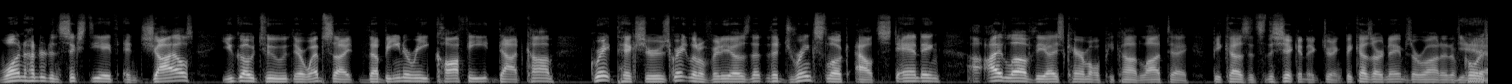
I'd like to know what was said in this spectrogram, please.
168th and Giles. You go to their website, thebeanerycoffee.com. Great pictures, great little videos. The, the drinks look outstanding. I I love the iced caramel pecan latte because it's the Schick and Nick drink, because our names are on it, of course.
